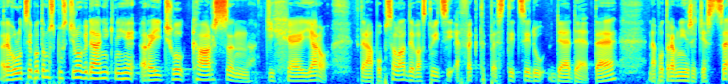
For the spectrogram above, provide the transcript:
Revoluci potom spustilo vydání knihy Rachel Carson Tiché jaro, která popsala devastující efekt pesticidu DDT na potravní řetězce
